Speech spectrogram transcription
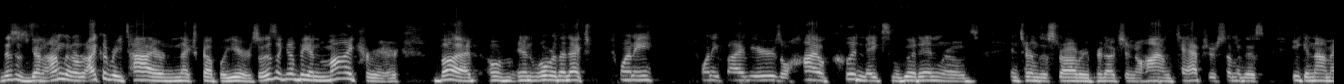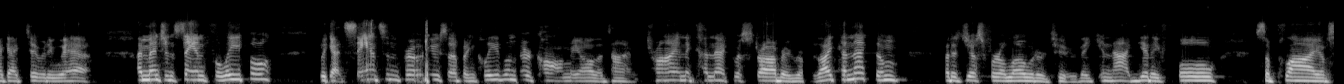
This is gonna. I'm gonna. I could retire in the next couple years. So this is gonna be in my career, but in over the next 20, 25 years, Ohio could make some good inroads in terms of strawberry production in Ohio and capture some of this economic activity we have. I mentioned San Filippo. We got Sanson Produce up in Cleveland. They're calling me all the time, trying to connect with strawberry growers. I connect them, but it's just for a load or two. They cannot get a full supply of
